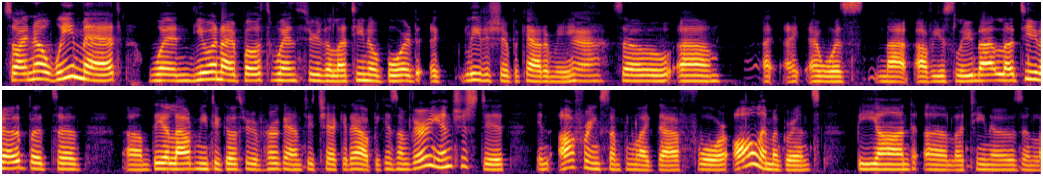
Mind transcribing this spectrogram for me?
So I know we met when you and I both went through the Latino Board uh, Leadership Academy. Yeah. So um, I, I, was not obviously not Latina, but uh, um, they allowed me to go through the program to check it out because I'm very interested in offering something like that for all immigrants beyond uh, Latinos and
